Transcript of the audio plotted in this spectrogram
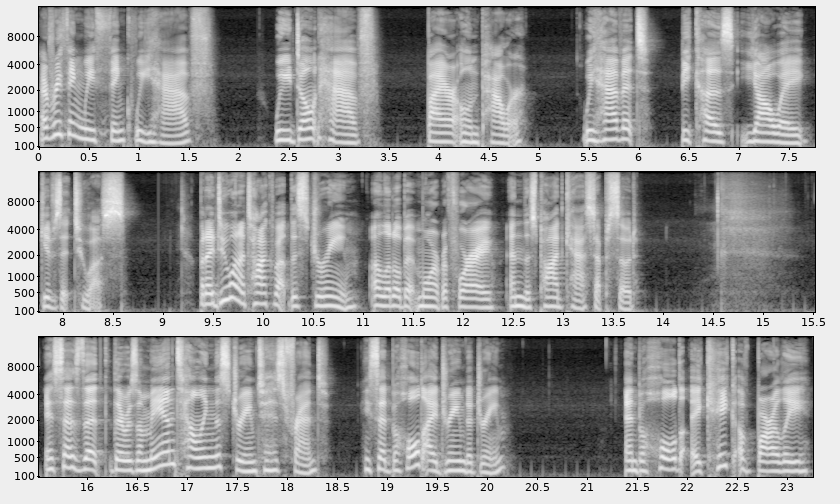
Everything we think we have, we don't have by our own power. We have it because Yahweh gives it to us. But I do want to talk about this dream a little bit more before I end this podcast episode. It says that there was a man telling this dream to his friend. He said, Behold, I dreamed a dream. And behold, a cake of barley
